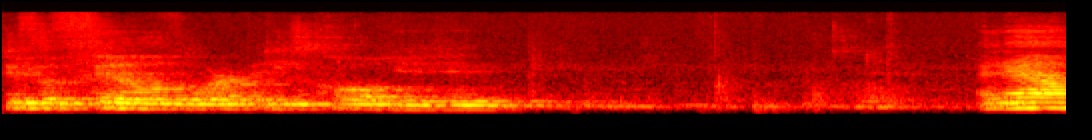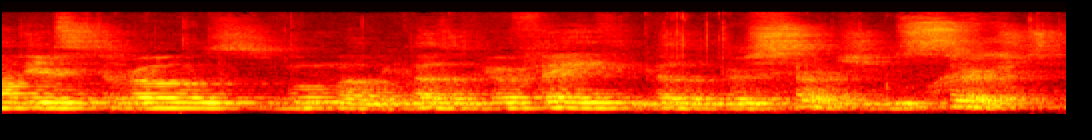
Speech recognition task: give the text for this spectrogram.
to fulfill the work that He's called you to do. And now, dear Sister Rose Muma, because of your faith, because of your search, you searched.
